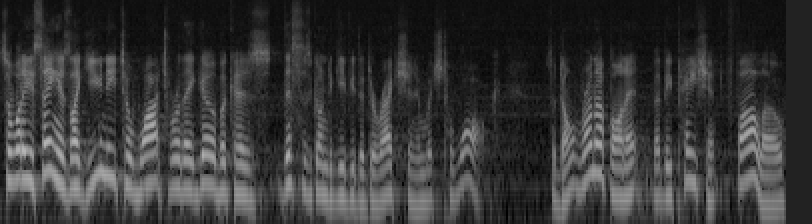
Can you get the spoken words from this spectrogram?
So, what he's saying is like, you need to watch where they go because this is going to give you the direction in which to walk. So, don't run up on it, but be patient, follow,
